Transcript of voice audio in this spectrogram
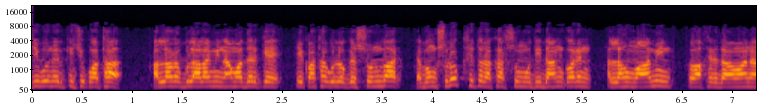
জীবনের কিছু কথা। আল্লাহ রবুল আলমিন আমাদেরকে এই কথাগুলোকে শুনবার এবং সুরক্ষিত রাখার সুমতি দান করেন। আল্লাহ আমিন। ও আখির দাওয়ানা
